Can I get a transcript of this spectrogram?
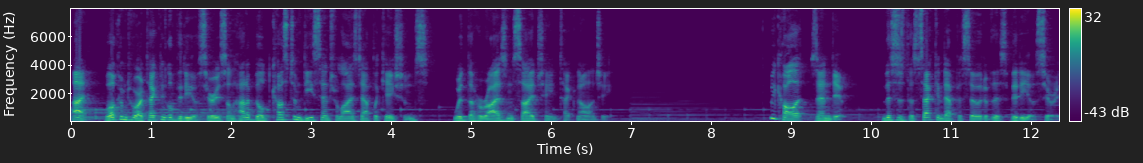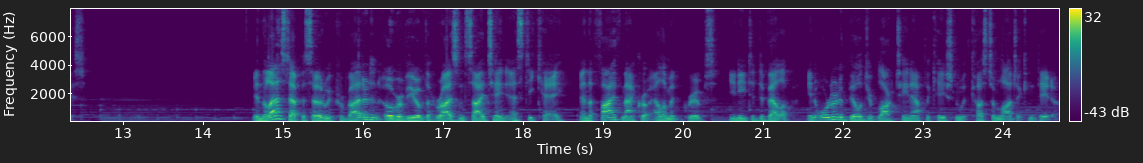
Hi, welcome to our technical video series on how to build custom decentralized applications with the Horizen sidechain technology. We call it Zendoo. This is the second episode of this video series. In the last episode, we provided an overview of the Horizen sidechain SDK and the five macro element groups you need to develop in order to build your blockchain application with custom logic and data.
